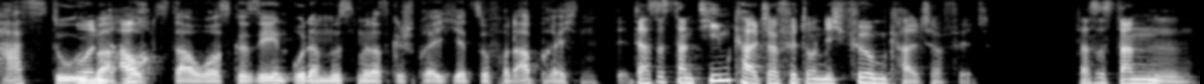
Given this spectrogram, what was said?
Hast du Und überhaupt auch- Star Wars gesehen oder müssen wir das Gespräch jetzt sofort abbrechen? Das ist dann Team-Culture-Fit und nicht Firmen-Culture-Fit. Das ist dann Hm.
